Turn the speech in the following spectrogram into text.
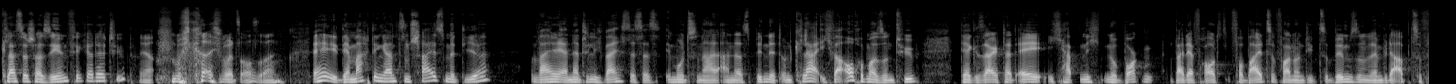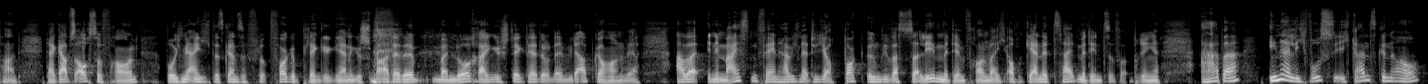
klassischer Seelenficker, der Typ. Ja, ich wollte es auch sagen. Hey, der macht den ganzen Scheiß mit dir, weil er natürlich weiß, dass das emotional anders bindet. Und klar, ich war auch immer so ein Typ, der gesagt hat, ey, ich habe nicht nur Bock, bei der Frau vorbeizufahren und die zu bimsen und dann wieder abzufahren. Da gab es auch so Frauen, wo ich mir eigentlich das ganze Vorgeplänkel gerne gespart hätte, mein Loch reingesteckt hätte und dann wieder abgehauen wäre. Aber in den meisten Fällen habe ich natürlich auch Bock, irgendwie was zu erleben mit den Frauen, weil ich auch gerne Zeit mit denen zu verbringe. Aber innerlich wusste ich ganz genau,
